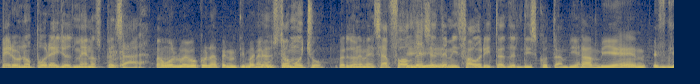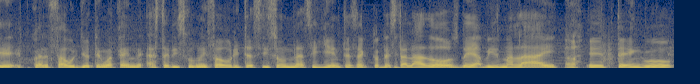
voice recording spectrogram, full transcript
pero no por ello es menos pesada. Vamos luego con la penúltima Me canción. Me gustó mucho, perdóneme. Esa Foldes es de mis favoritas del disco también. También. Es mm. que, ¿cuál es favorito? Yo tengo acá en asteriscos mis favoritas y son las siguientes, Héctor. Está la 2 de Abysmal Eye, ah. eh, tengo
